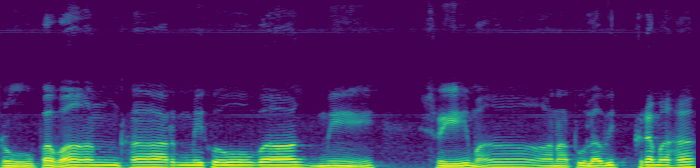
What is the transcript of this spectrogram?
रूपवान् धार्मिको वाग्मी श्रीमानतुलविक्रमः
